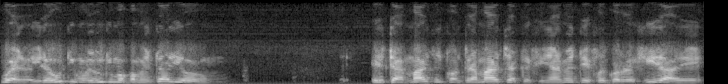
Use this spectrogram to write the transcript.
Bueno, y lo último, el último comentario, esta marcha y contramarcha que finalmente fue corregida de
